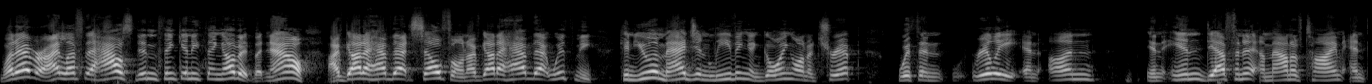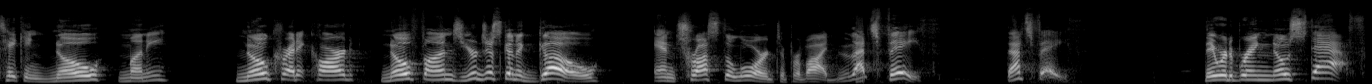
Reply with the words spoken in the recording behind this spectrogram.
whatever. I left the house, didn't think anything of it, but now I've got to have that cell phone. I've got to have that with me. Can you imagine leaving and going on a trip with an really an un an indefinite amount of time and taking no money, no credit card, no funds? You're just going to go and trust the Lord to provide. That's faith. That's faith. They were to bring no staff,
